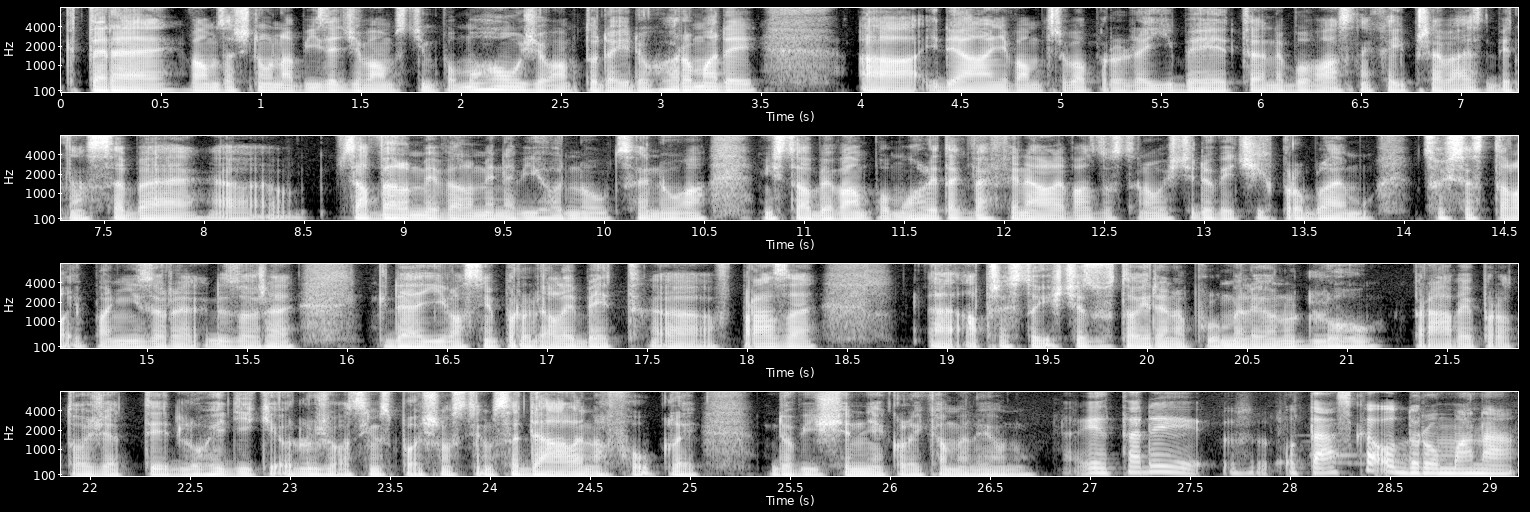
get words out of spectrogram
které vám začnou nabízet, že vám s tím pomohou, že vám to dají dohromady a ideálně vám třeba prodají byt nebo vás nechají převést byt na sebe eh, za velmi, velmi nevýhodnou cenu a místo, aby vám pomohli, tak ve finále vás dostanou ještě do větších problémů, což se stalo i paní Zoře, Zoře kde jí vlastně prodali byt eh, v Praze a přesto ještě zůstal 1,5 milionu dluhu právě proto, že ty dluhy díky odlužovacím společnostem se dále nafoukly do výšin několika milionů. Je tady otázka od Romana.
